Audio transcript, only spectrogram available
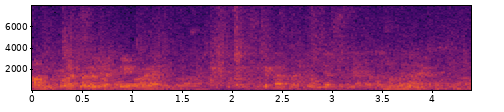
Thank you.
